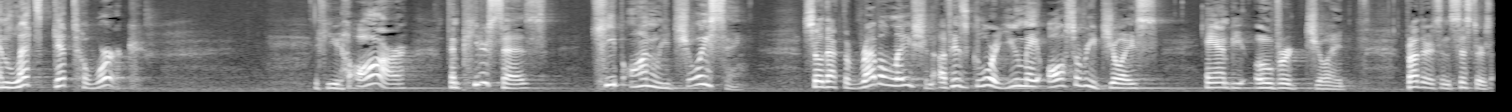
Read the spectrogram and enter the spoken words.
and let's get to work. If you are, then Peter says, keep on rejoicing, so that the revelation of his glory you may also rejoice and be overjoyed. Brothers and sisters,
